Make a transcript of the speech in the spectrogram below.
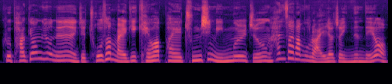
그 박영효는 이제 조선 말기 개화파의 중심 인물 중 한 사람으로 알려져 있는데요.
